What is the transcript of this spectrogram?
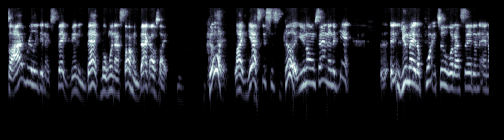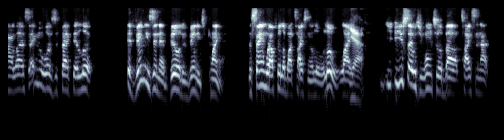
So I really didn't expect Vinny back, but when I saw him back, I was like, good. Like, yes, this is good. You know what I'm saying? And again, you made a point to what I said in, in our last segment was the fact that look, if Vinny's in that building, Vinny's playing. The same way I feel about Tyson and Alualu. Like, yeah, you, you say what you want to about Tyson not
